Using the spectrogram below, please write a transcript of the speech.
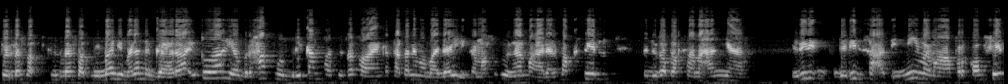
1945 di mana negara itulah yang berhak memberikan fasilitas pelayanan kesehatan yang memadai termasuk dengan pengadaan vaksin dan juga pelaksanaannya. Jadi jadi saat ini memang lapor COVID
